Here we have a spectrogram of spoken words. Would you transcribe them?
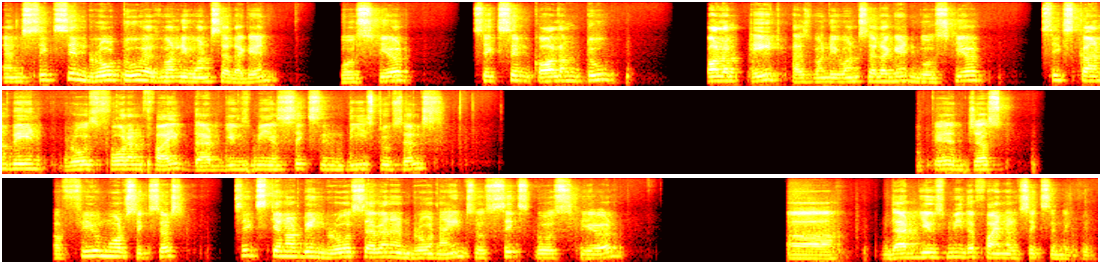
And 6 in row 2 has only one cell again. Goes here. 6 in column 2 Column 8 has only one cell again, goes here. 6 can't be in rows 4 and 5. That gives me a 6 in these two cells. Okay, just a few more sixes. 6 cannot be in row 7 and row 9. So 6 goes here. Uh, that gives me the final 6 in the group.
